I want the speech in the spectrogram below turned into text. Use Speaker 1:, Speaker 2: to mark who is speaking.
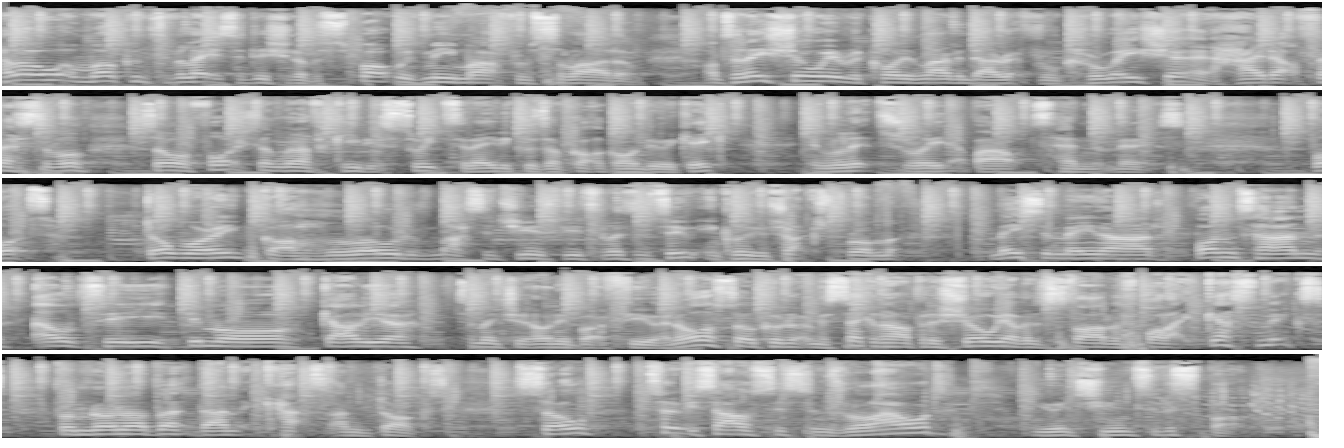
Speaker 1: Hello and welcome to the latest edition of A Spot with me, Mark from Solardo. On today's show, we're recording live and direct from Croatia at Hideout Festival. So, unfortunately, I'm going to have to keep it sweet today because I've got to go and do a gig in literally about 10 minutes. But don't worry, we've got a load of massive tunes for you to listen to, including tracks from Mason Maynard, Bontan, LT, Dimor, Gallia, to mention only but a few. And also, coming up in the second half of the show, we have a Solardo Spotlight guest mix from none other than Catz 'n Dogz. So, your sound systems loud, you're in tune to the spot.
